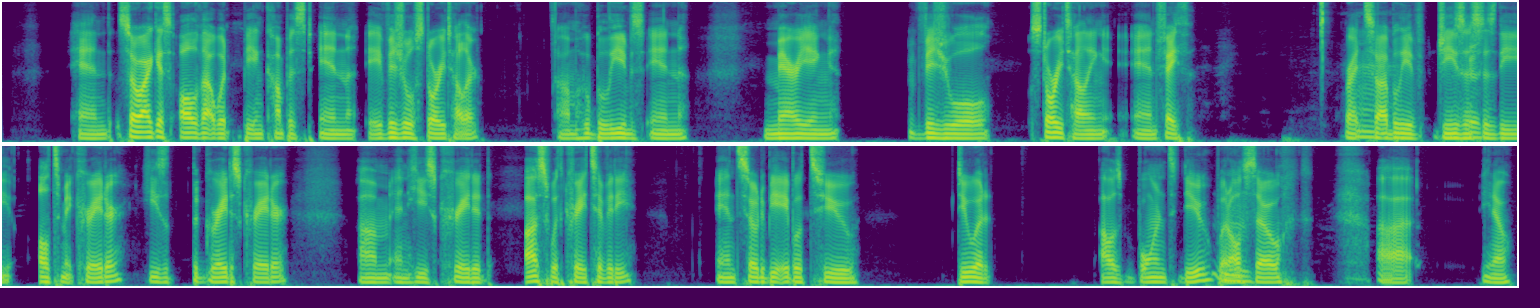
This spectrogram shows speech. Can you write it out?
And so I guess all of that would be encompassed in a visual storyteller um, who believes in marrying visual storytelling and faith. Right. So I Mm. believe Jesus good. is the ultimate creator. He's the greatest creator. Um, and he's created us with creativity. And so to be able to do what I was born to do, but Mm. also, uh, you know,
